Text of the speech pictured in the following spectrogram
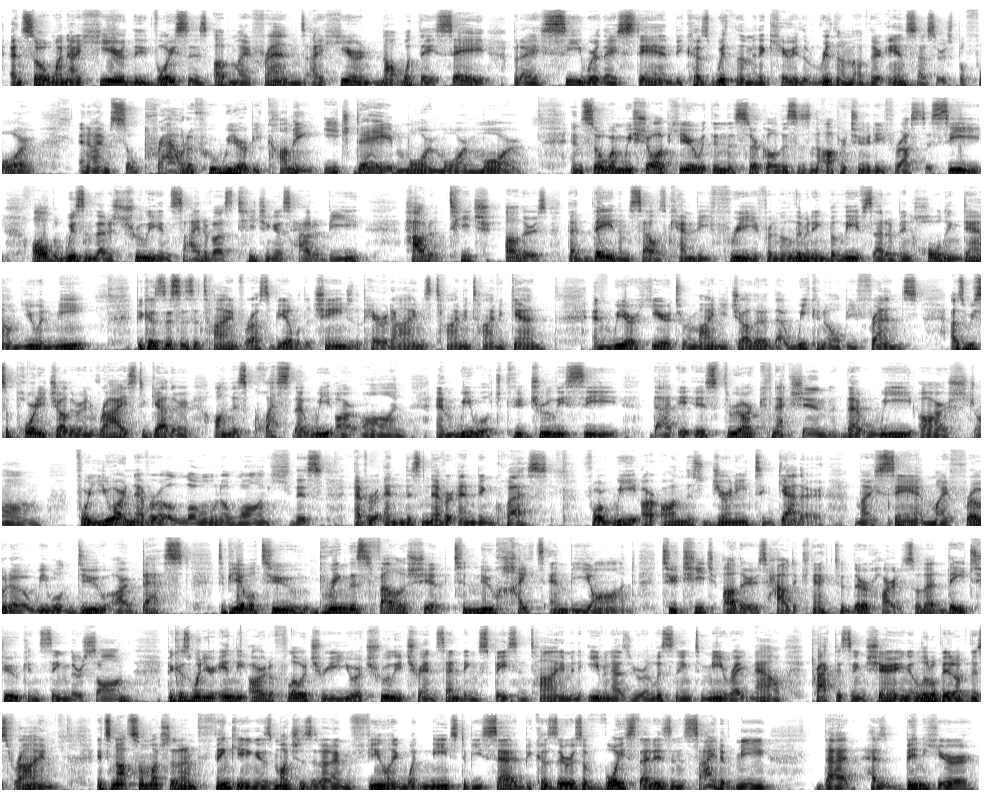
and so when I hear the voices of my friends, I hear not what they say, but I see where they stand because with them they carry the rhythm of their ancestors before. And I'm so proud of who we are becoming each day more and more and more. And so when we show up here within this circle, this is an opportunity for us to see all the wisdom that is truly inside of us, teaching us how to be how to teach others that they themselves can be free from the limiting beliefs that have been holding down you and me. Because this is a time for us to be able to change the paradigms time and time again. And we are here to remind each other that we can all be friends as we support each other and rise together on this quest that we are on. And we will t- truly see that it is through our connection that we are strong. For you are never alone along this ever and this never ending quest. For we are on this journey together. My Sam, my Frodo, we will do our best to be able to bring this fellowship to new heights and beyond, to teach others how to connect to their hearts so that they too can sing their song. Because when you're in the art of flowetry, you are truly transcending space and time. And even as you are listening to me right now, practicing sharing a little bit of this rhyme, it's not so much that I'm thinking as much as that I'm feeling what needs to be said because there is a voice that is inside of me that has been here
